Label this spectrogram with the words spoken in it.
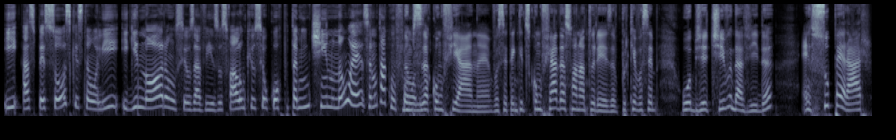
E as pessoas que estão ali ignoram os seus avisos, falam que o seu corpo está mentindo. Não é, você não está com fome. Não precisa confiar, né? Você tem que desconfiar da sua natureza, porque você, o objetivo da vida é superar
